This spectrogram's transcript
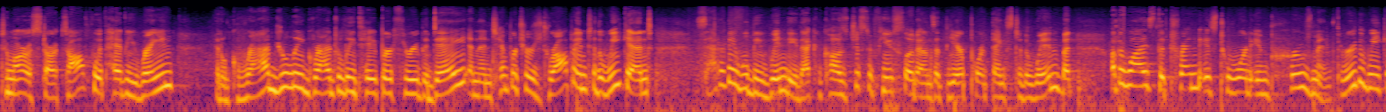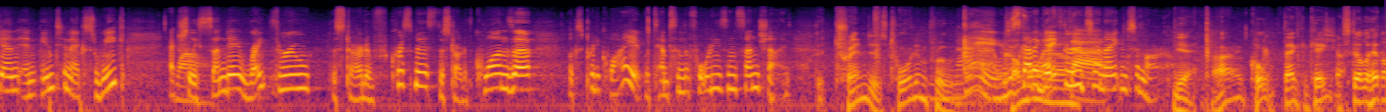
Tomorrow starts off with heavy rain. It'll gradually, gradually taper through the day, and then temperatures drop into the weekend. Saturday will be windy. That could cause just a few slowdowns at the airport thanks to the wind, but otherwise the trend is toward improvement through the weekend and into next week. Actually, Wow. Sunday right through the start of Christmas, the start of Kwanzaa. Looks pretty quiet with temps in the 40s and sunshine. The trend is toward improvement. Nice. We just got to get through That. tonight and tomorrow. Yeah. All right. Cool. Thank you, Kate. Still a hit on.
